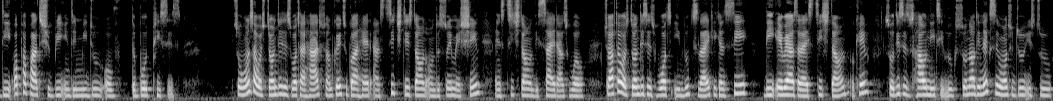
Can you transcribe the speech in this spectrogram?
the upper part should be in the middle of the both pieces so once I was done, this is what I had. So I'm going to go ahead and stitch this down on the sewing machine and stitch down the side as well. So after I was done, this is what it looked like. You can see the areas that I stitched down, okay? So this is how neat it looks. So now the next thing I want to do is to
